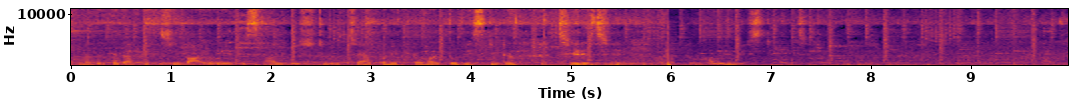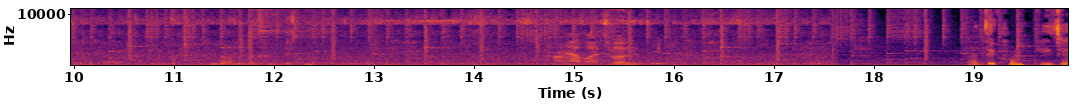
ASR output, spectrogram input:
আপনাদেরকে দেখাচ্ছি, বাইরে বিশাল বৃষ্টি হচ্ছে। এখন একটু হয়তো বৃষ্টিটা ছেড়েছে, একটু ভালোই বৃষ্টি হচ্ছে। দাঁড়ান দেখান দেখুন। আমি আবার চলছি। আর দেখুন কি যে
